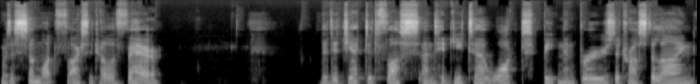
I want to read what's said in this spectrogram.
was a somewhat farcical affair. The dejected Foss and Higuita walked beaten and bruised across the line,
